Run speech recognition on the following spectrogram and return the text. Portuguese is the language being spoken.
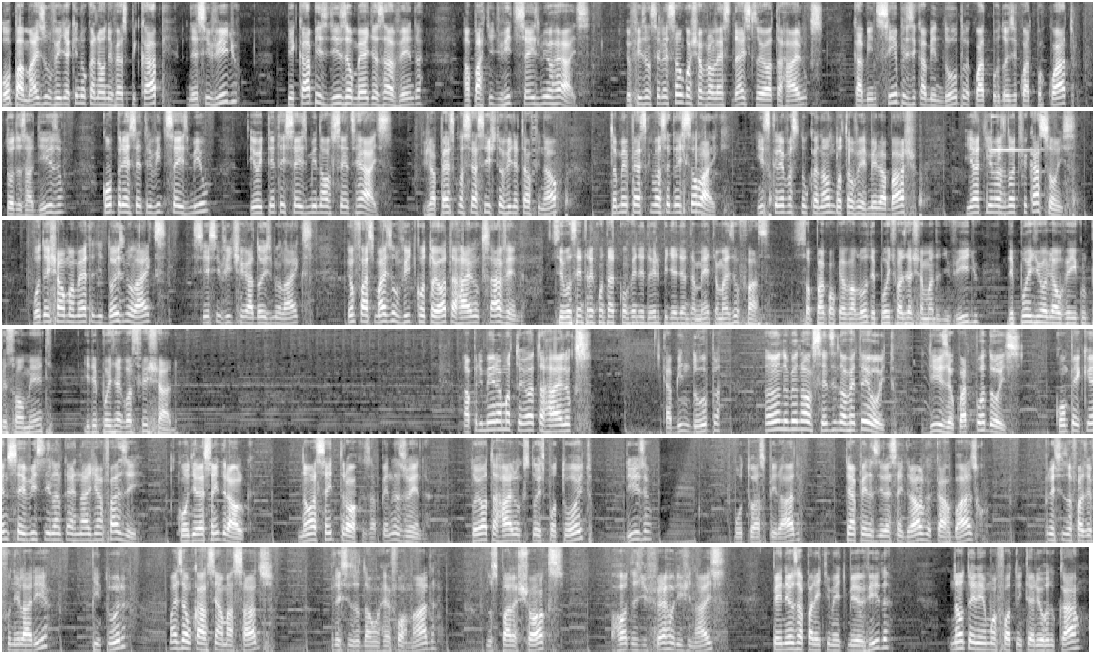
Opa, mais um vídeo aqui no canal Universo Picap. Nesse vídeo, picapes diesel médias à venda a partir de 26 mil reais. Eu fiz uma seleção com Chevrolet S10 e Toyota Hilux, cabine simples e cabine dupla, 4x2 e 4x4, todas a diesel, com preço entre 26 mil e 86.900 reais. Já peço que você assista o vídeo até o final. Também peço que você deixe seu like. Inscreva-se no canal no botão vermelho abaixo e ative as notificações. Vou deixar uma meta de 2 mil likes. Se esse vídeo chegar a 2 mil likes, eu faço mais um vídeo com Toyota Hilux à venda. Se você entrar em contato com o vendedor e pedir adiantamento, é mais eu faço. Só paga qualquer valor depois de fazer a chamada de vídeo, depois de olhar o veículo pessoalmente e depois negócio fechado. A primeira é uma Toyota Hilux, cabine dupla, ano 1998, diesel 4x2 com pequeno serviço de lanternagem a fazer, com direção hidráulica. Não aceito trocas, apenas venda. Toyota Hilux 2.8, diesel, motor aspirado, tem apenas direção hidráulica, carro básico. Precisa fazer funilaria, pintura, mas é um carro sem amassados. Precisa dar uma reformada nos para-choques, rodas de ferro originais, pneus aparentemente meia vida. Não tem nenhuma foto interior do carro,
